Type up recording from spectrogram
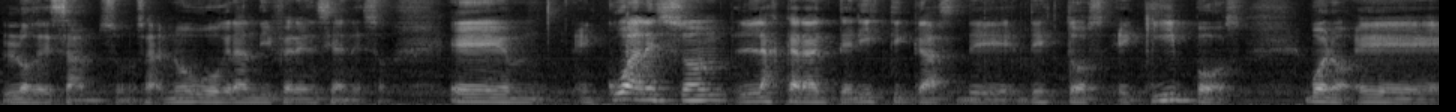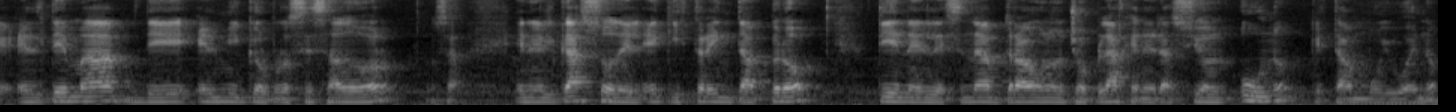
los de Samsung. O sea, no hubo gran diferencia en eso. Eh, ¿Cuáles son las características de, estos equipos? Bueno, eh, el tema del microprocesador. O sea, en el caso del X30 Pro, tiene el Snapdragon 8 Plus generación 1, que está muy bueno.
